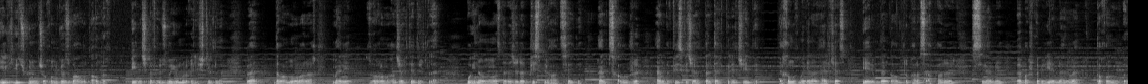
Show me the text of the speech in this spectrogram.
İlk üç günün çoxunu göz bağlı qaldıq. Bir neçə dəfə üzümə yumruq ilişdirdilər və davamlı olaraq məni zorlamağa cəhd edirdilər. Bu inanılmaz dərəcədə pis bir hadisə idi. Həm psixoloji, həm də fiziki cəhətdən təhqiredici idi. Yaxınlığıma gələn hər kəs yerimdən qaldırıb harasa aparır, sinəmi və başqa bir yerlərimə toxunurdu.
